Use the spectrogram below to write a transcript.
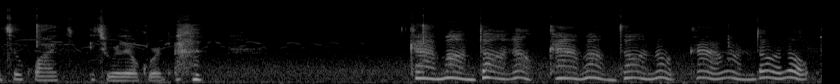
It's so quiet. It's really awkward. come on, Donald! Come on, Donald! Come on, Donald!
